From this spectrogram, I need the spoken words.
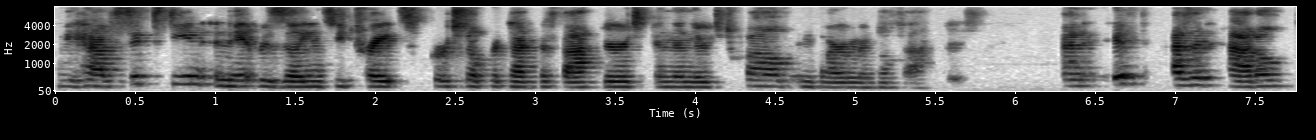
We have 16 innate resiliency traits, personal protective factors, and then there's 12 environmental factors. And if as an adult,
